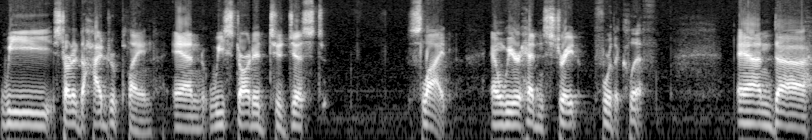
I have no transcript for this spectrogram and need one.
We started to hydroplane and we started to just slide and we were heading straight for the cliff. And uh,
